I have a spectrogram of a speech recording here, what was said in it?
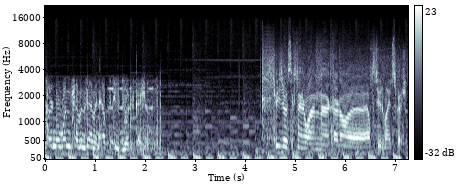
Cardinal 177, altitude, your discretion. 30691 uh, Cardinal uh, altitude at my discretion.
